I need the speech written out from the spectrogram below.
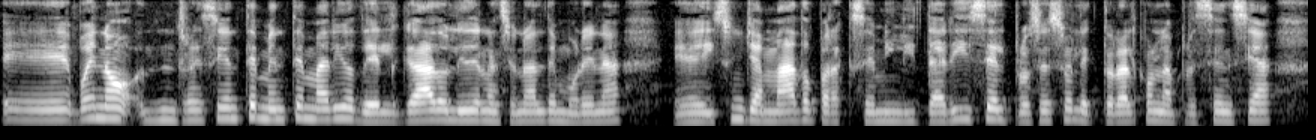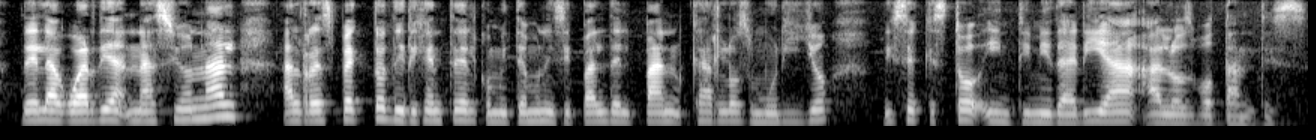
Eh, bueno, recientemente Mario Delgado, líder nacional de Morena, eh, hizo un llamado para que se militarice el proceso electoral con la presencia de la Guardia Nacional. Al respecto, el dirigente del Comité Municipal del PAN, Carlos Murillo, dice que esto intimidaría a los votantes.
